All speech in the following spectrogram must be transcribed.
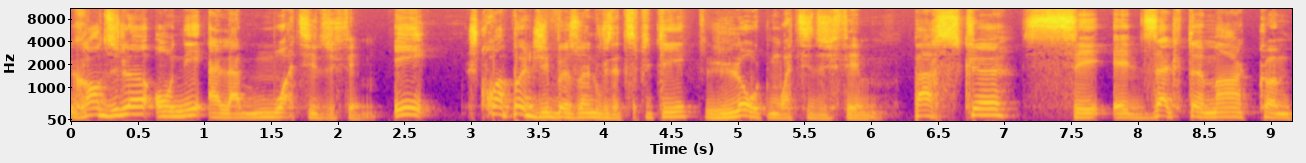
Rendu là, on est à la moitié du film. Et je crois pas que j'ai besoin de vous expliquer l'autre moitié du film. Parce que c'est exactement comme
